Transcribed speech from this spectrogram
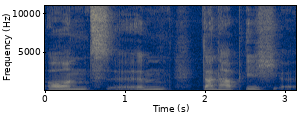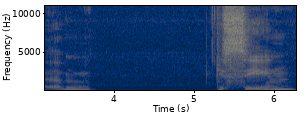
Und ähm, dann habe ich ähm, gesehen,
